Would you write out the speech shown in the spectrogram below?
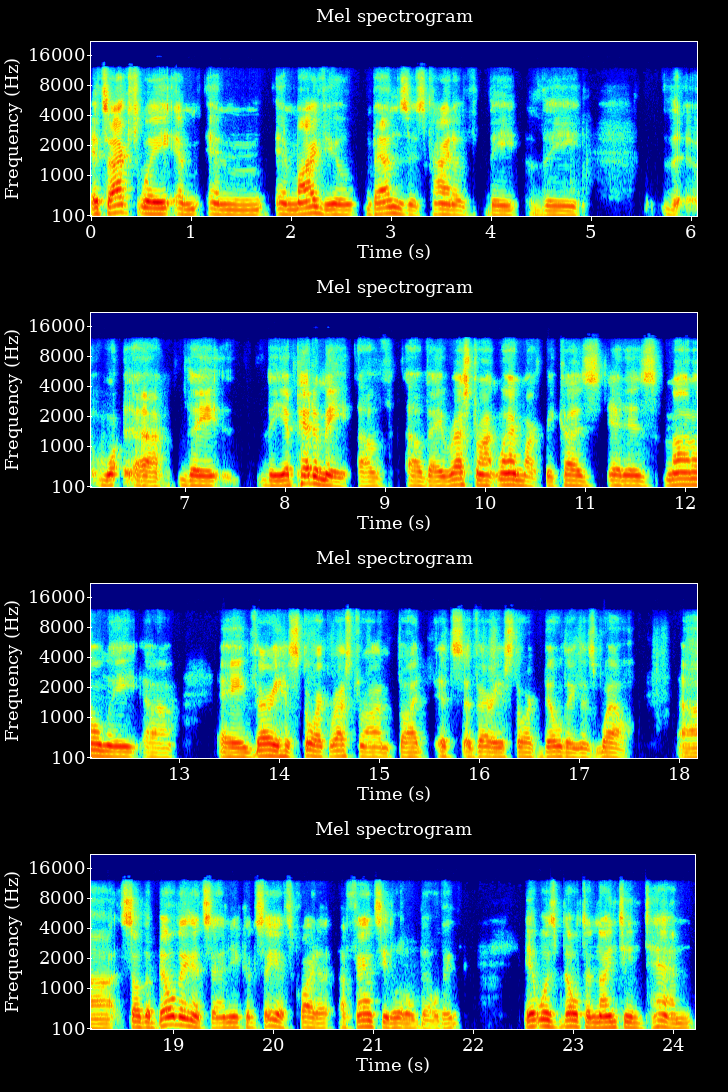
it's actually, in in in my view, Ben's is kind of the the the uh, the the epitome of of a restaurant landmark because it is not only uh, a very historic restaurant, but it's a very historic building as well. Uh, so the building it's in, you can see it's quite a, a fancy little building. It was built in 1910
